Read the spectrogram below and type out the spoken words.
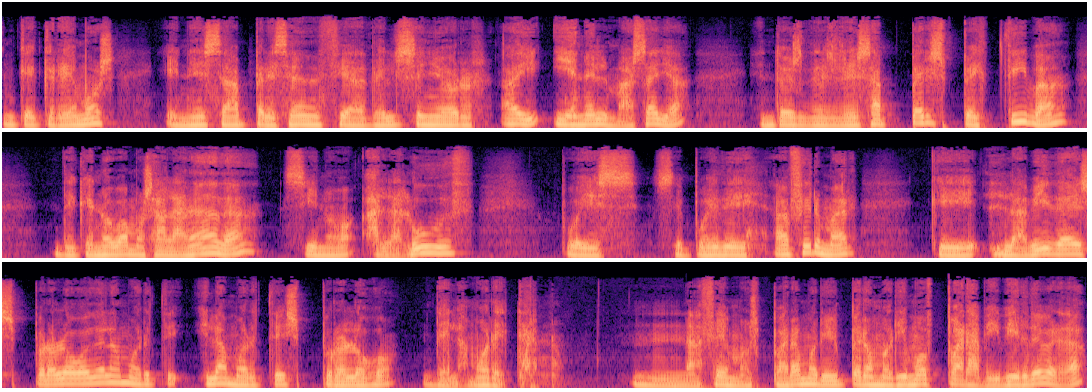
en que creemos en esa presencia del Señor ahí y en el más allá. Entonces, desde esa perspectiva de que no vamos a la nada, sino a la luz, pues se puede afirmar que la vida es prólogo de la muerte y la muerte es prólogo del amor eterno nacemos para morir, pero morimos para vivir de verdad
